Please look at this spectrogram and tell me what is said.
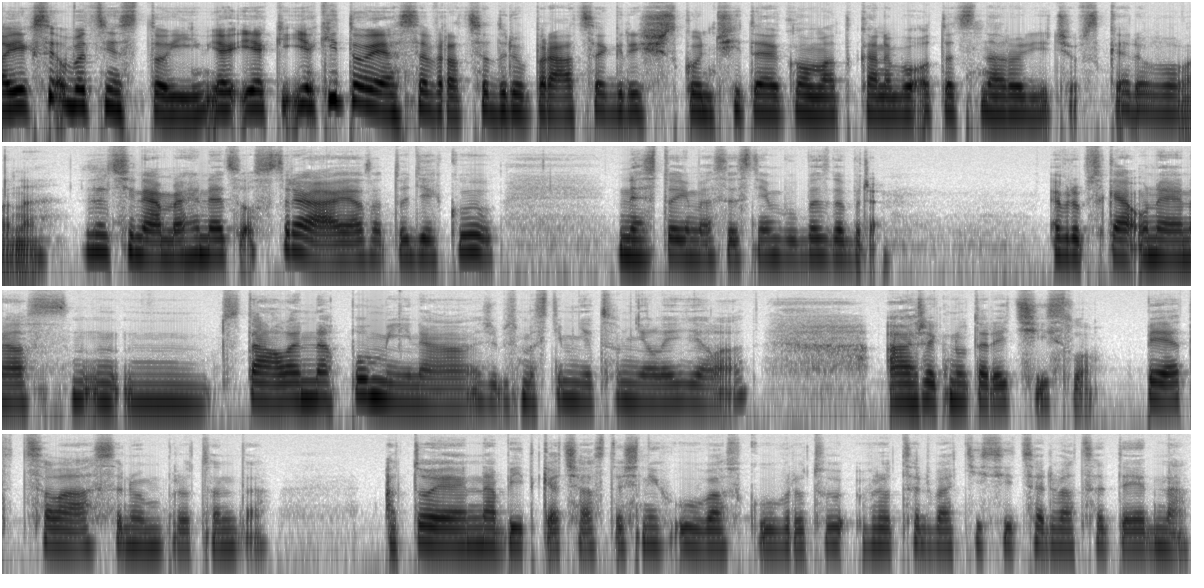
jak si obecně stojí? Jak, jaký to je se vracet do práce, když skončíte jako matka nebo otec na rodičovské dovolené? Začínáme hned z ostrá a já za to děkuju. Nestojíme se s tím vůbec dobře. Evropská unie nás stále napomíná, že bychom s tím něco měli dělat. A řeknu tady číslo. 5,7%. A to je nabídka částečných úvazků v, roce, v roce 2021.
